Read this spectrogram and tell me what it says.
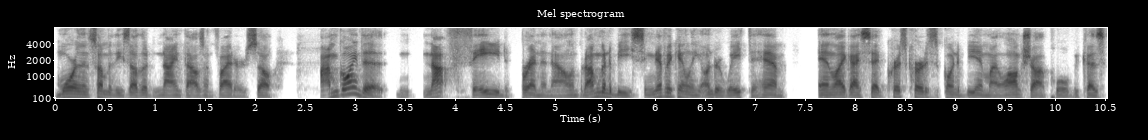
more than some of these other 9,000 fighters. So I'm going to not fade Brendan Allen, but I'm going to be significantly underweight to him. And like I said, Chris Curtis is going to be in my long shot pool because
